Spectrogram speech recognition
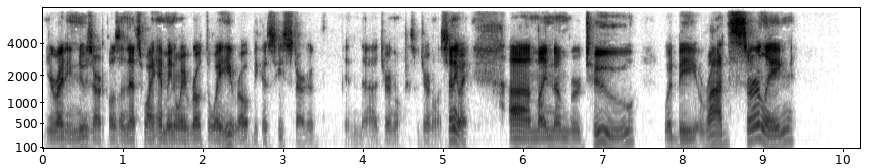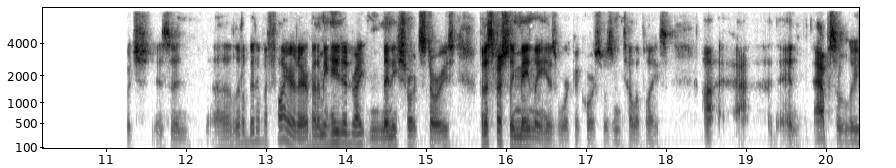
you're writing news articles, and that's why Hemingway wrote the way he wrote because he started in uh, journal as a journalist. Anyway, uh, my number two would be Rod Serling, which is a, a little bit of a flyer there, but I mean he did write many short stories, but especially mainly his work, of course, was in teleplays, uh, and absolutely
